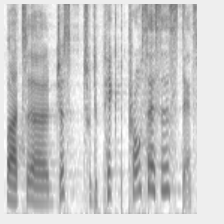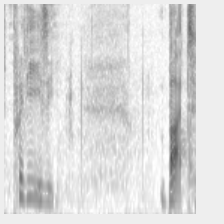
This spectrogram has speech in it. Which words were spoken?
but uh, just to depict processes, that's pretty easy. But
